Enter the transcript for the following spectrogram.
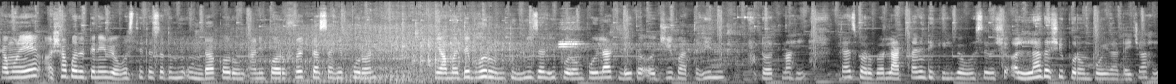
त्यामुळे अशा पद्धतीने व्यवस्थित असं तुम्ही उंडा करून आणि परफेक्ट असं हे पुरण यामध्ये भरून तुम्ही जर ही पुरणपोळी लाटली तर अजिबातही फुटत नाही. त्याचबरोबर लाटताना देखील व्यवस्थित अशी अल्लाद अशी पुरणपोळी लाटायची आहे.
